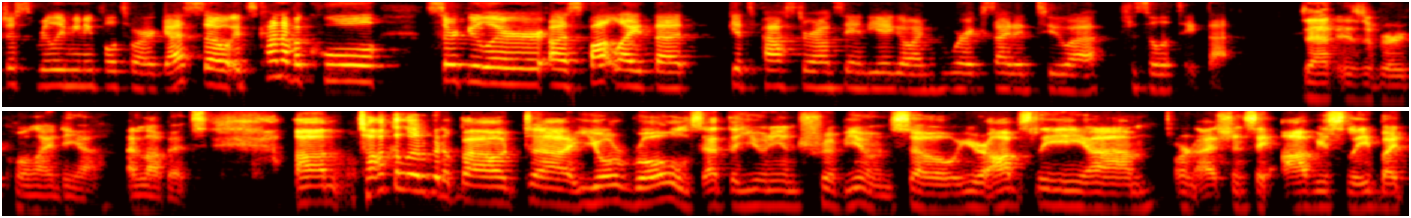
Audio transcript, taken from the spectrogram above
just really meaningful to our guests. So it's kind of a cool circular uh, spotlight that gets passed around San Diego, and we're excited to uh, facilitate that. That is a very cool idea. I love it. Um, talk a little bit about uh, your roles at the Union Tribune. So you're obviously, um, or I shouldn't say obviously, but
